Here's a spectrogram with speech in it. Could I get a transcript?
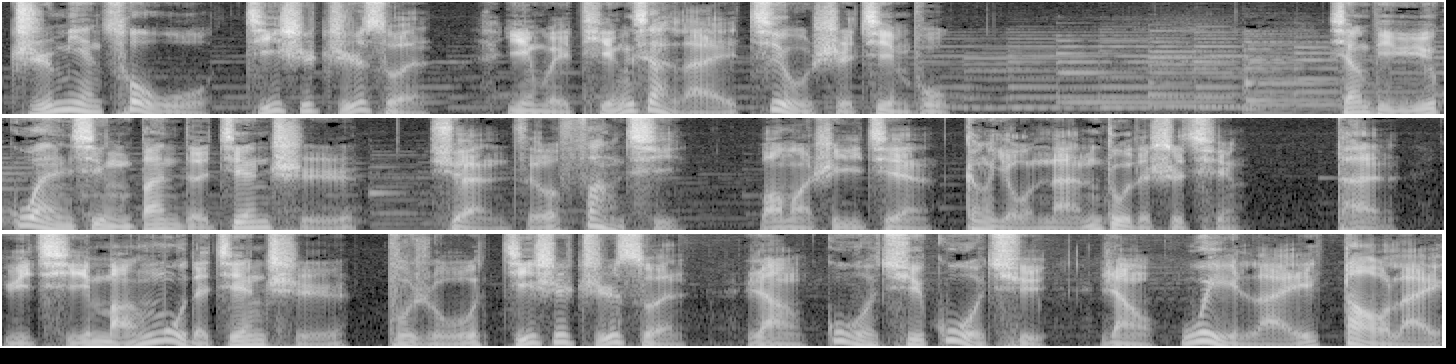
直面错误，及时止损，因为停下来就是进步。相比于惯性般的坚持，选择放弃，往往是一件更有难度的事情。但与其盲目的坚持，不如及时止损。让过去过去，让未来到来。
